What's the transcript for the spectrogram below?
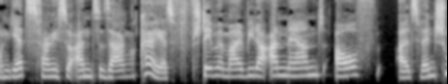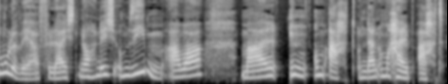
und jetzt fange ich so an zu sagen, okay, jetzt stehen wir mal wieder annähernd auf als wenn Schule wäre. Vielleicht noch nicht um sieben, aber mal um acht und dann um halb acht,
